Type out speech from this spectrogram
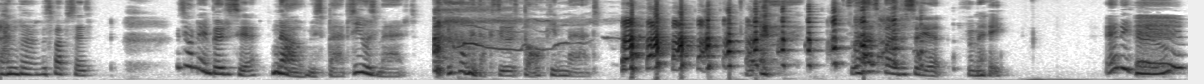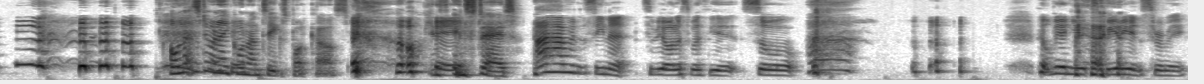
And uh, Miss Babs says, "Is your name Boadicea?" No, Miss Babs. He was mad. He called me that because he was barking mad. so that's Boadicea for me. Anywho, oh, let's do an Acorn Antiques podcast in- okay. instead. I haven't seen it, to be honest with you, so it'll be a new experience for me.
